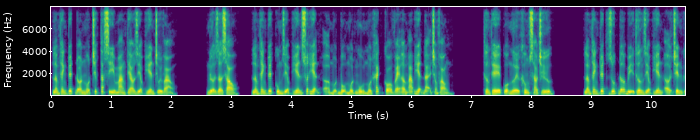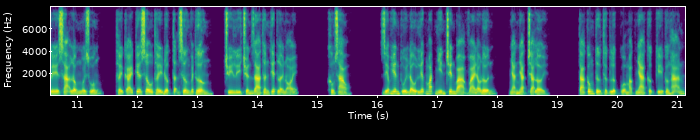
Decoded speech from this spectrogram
lâm thanh tuyết đón một chiếc taxi mang theo diệp hiên chui vào. Nửa giờ sau, lâm thanh tuyết cùng diệp hiên xuất hiện ở một bộ một ngủ một khách có vẻ ấm áp hiện đại trong phòng. Thương thế của ngươi không sao chứ? Lâm thanh tuyết giúp đỡ bị thương diệp hiên ở trên ghế xạ lồng ngồi xuống, thấy cái kia sâu thấy được tận xương vết thương, truy lý chuyển ra thân thiết lời nói. Không sao diệp hiên túi đầu liếc mắt nhìn trên bả vai đau đớn, nhàn nhạt trả lời. Ta công tử thực lực của mặc nha cực kỳ cường hãn,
